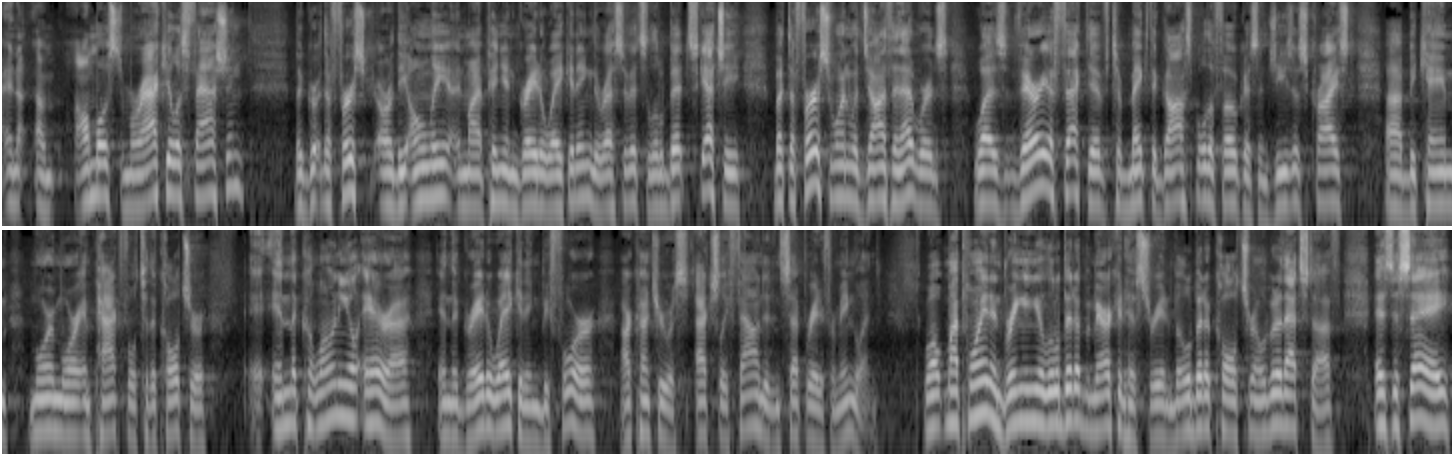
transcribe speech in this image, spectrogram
in a, almost miraculous fashion. The, the first, or the only, in my opinion, great awakening. The rest of it's a little bit sketchy. But the first one with Jonathan Edwards was very effective to make the gospel the focus, and Jesus Christ uh, became more and more impactful to the culture in the colonial era, in the Great Awakening, before our country was actually founded and separated from England. Well, my point in bringing you a little bit of American history and a little bit of culture and a little bit of that stuff is to say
